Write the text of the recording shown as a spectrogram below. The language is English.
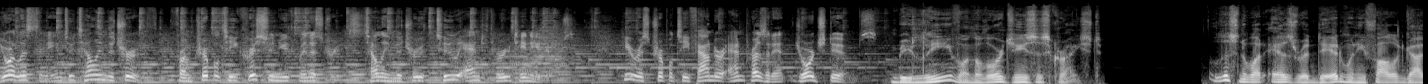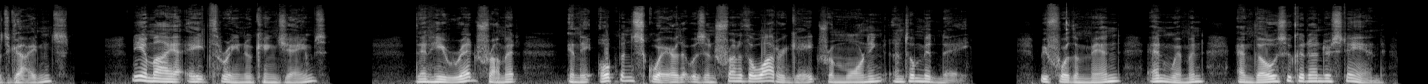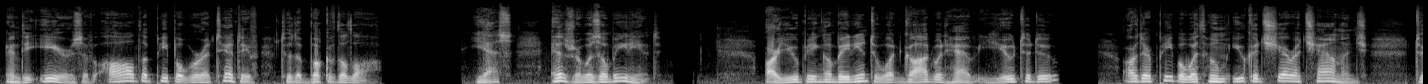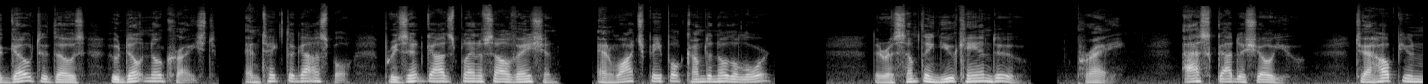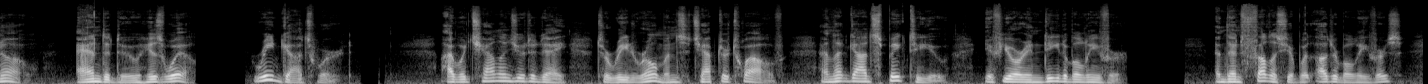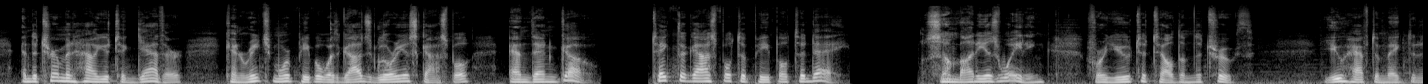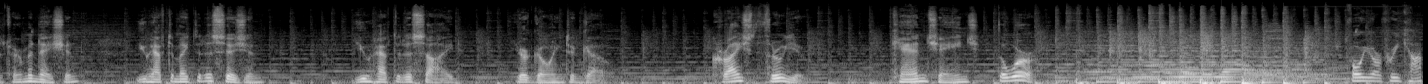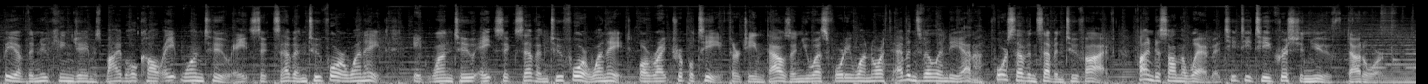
You're listening to Telling the Truth from Triple T Christian Youth Ministries, telling the truth to and through teenagers. Here is Triple T founder and president George Dooms. Believe on the Lord Jesus Christ. Listen to what Ezra did when he followed God's guidance. Nehemiah 8:3 New King James. Then he read from it in the open square that was in front of the water gate from morning until midday, before the men and women and those who could understand, and the ears of all the people were attentive to the book of the law. Yes, Ezra was obedient. Are you being obedient to what God would have you to do? Are there people with whom you could share a challenge to go to those who don't know Christ and take the gospel, present God's plan of salvation, and watch people come to know the Lord? There is something you can do. Pray. Ask God to show you, to help you know, and to do His will. Read God's Word. I would challenge you today to read Romans chapter 12 and let God speak to you if you are indeed a believer. And then fellowship with other believers and determine how you together can reach more people with God's glorious gospel and then go. Take the gospel to people today. Somebody is waiting for you to tell them the truth. You have to make the determination. You have to make the decision. You have to decide you're going to go. Christ through you can change the world. For your free copy of the New King James Bible, call 812-867-2418, 812-867-2418, or write Triple T, 13000 US 41 North, Evansville, Indiana, 47725. Find us on the web at tttchristianyouth.org.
